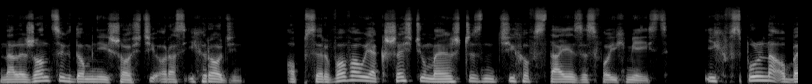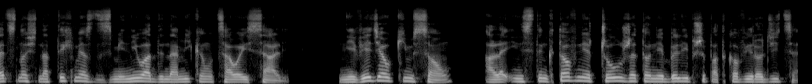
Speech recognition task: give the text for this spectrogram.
należących do mniejszości oraz ich rodzin. Obserwował, jak sześciu mężczyzn cicho wstaje ze swoich miejsc. Ich wspólna obecność natychmiast zmieniła dynamikę całej sali. Nie wiedział, kim są, ale instynktownie czuł, że to nie byli przypadkowi rodzice.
